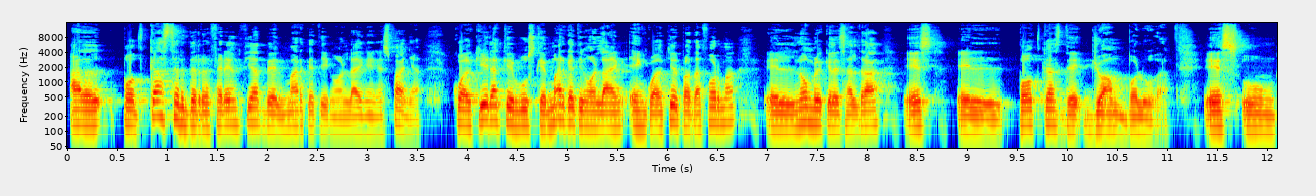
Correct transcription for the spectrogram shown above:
al podcaster de referencia del marketing online en España. Cualquiera que busque marketing online en cualquier plataforma, el nombre que le saldrá es el podcast de Joan Boluda. Es un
